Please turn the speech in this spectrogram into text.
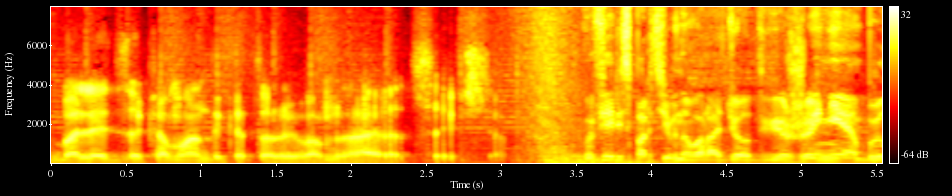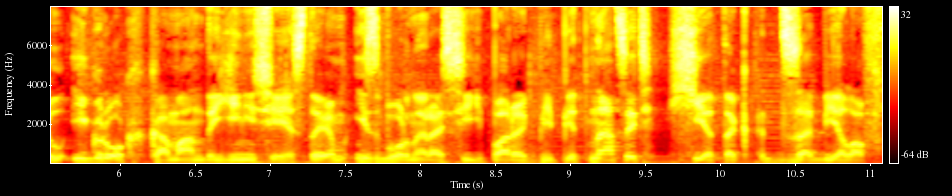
болеть за команды, которые вам нравятся, и все. В эфире спортивного радиодвижения был игрок команды Енисей СТМ и сборной России по регби 15 Хеток Дзабелов.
